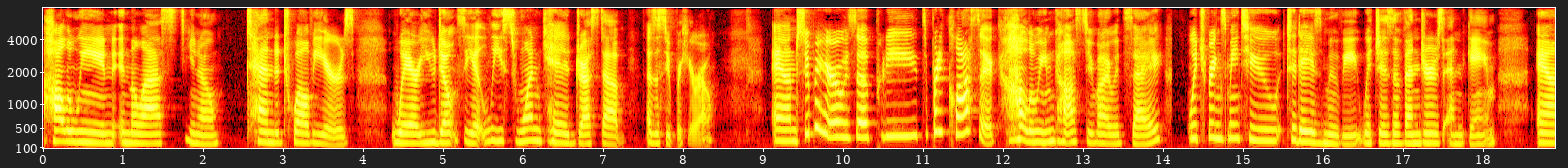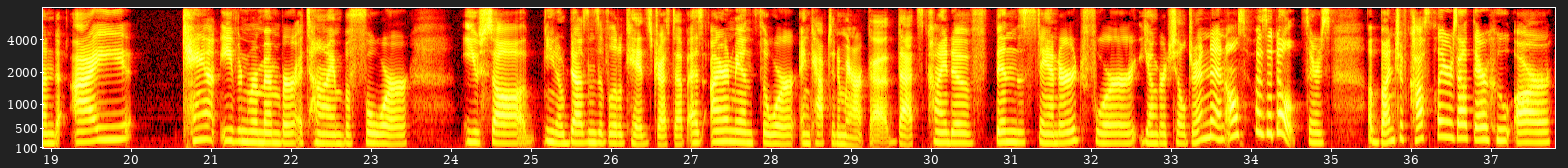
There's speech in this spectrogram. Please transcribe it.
Halloween in the last, you know, 10 to 12 years where you don't see at least one kid dressed up as a superhero. And superhero is a pretty it's a pretty classic Halloween costume, I would say. Which brings me to today's movie, which is Avengers Endgame. And I can't even remember a time before you saw, you know, dozens of little kids dressed up as Iron Man, Thor, and Captain America. That's kind of been the standard for younger children and also as adults. There's a bunch of cosplayers out there who are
